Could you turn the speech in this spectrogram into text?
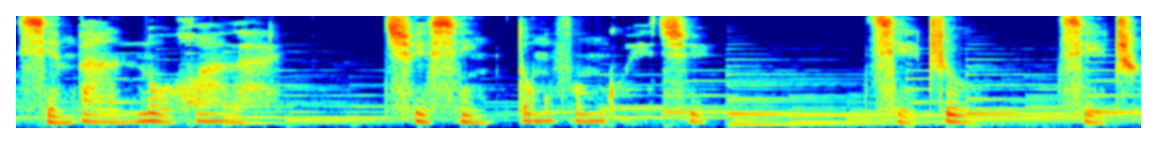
闲伴落花来，却信东风归去。且住，且住。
